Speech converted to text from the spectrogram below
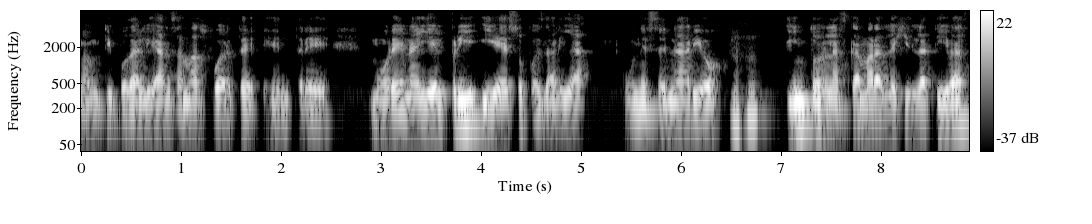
a un tipo de alianza más fuerte entre Morena y el PRI y eso pues daría un escenario distinto en las cámaras legislativas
